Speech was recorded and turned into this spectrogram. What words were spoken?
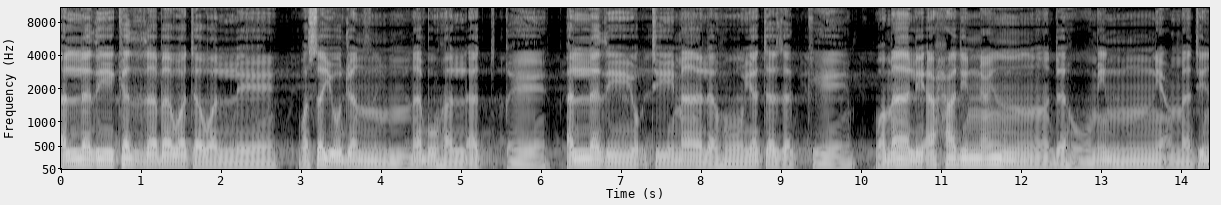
الذي كذب وتولي وسيجنبها الأتقي الذي يؤتي ماله يتزكي وما لأحد عنده من نعمة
